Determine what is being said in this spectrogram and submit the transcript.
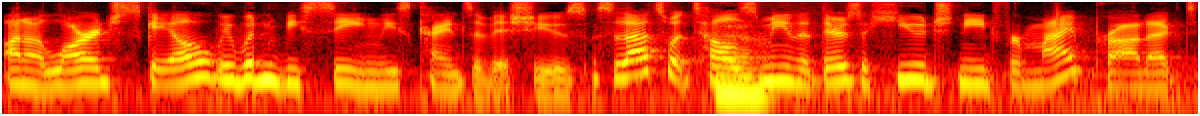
on a large scale, we wouldn't be seeing these kinds of issues. So that's what tells Yeah. me that there's a huge need for my product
